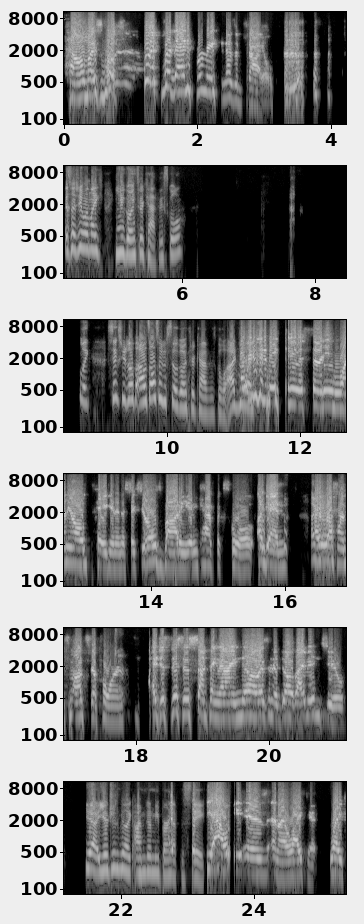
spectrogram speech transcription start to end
how am I supposed to put that information as a child? especially when like you going through Catholic school. Like six years old, I was also still going through Catholic school. I'd be How are like, you gonna make me a 31 year old pagan in a six year old's body in Catholic school? Again, I reference monster porn. I just this is something that I know as an adult I'm into. yeah, you're just gonna be like, I'm gonna be burned at the stake. reality is, and I like it. Like,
